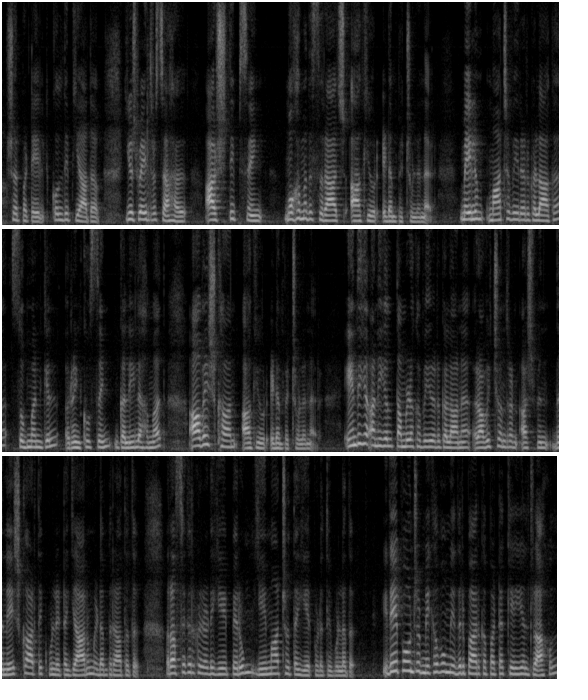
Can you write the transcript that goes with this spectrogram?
அக்ஷர் பட்டேல் குல்தீப் யாதவ் யுஸ்வேந்திர சஹல் அர்ஷ்தீப் சிங் முகமது சிராஜ் ஆகியோர் இடம்பெற்றுள்ளனர். மேலும் மாற்று வீரர்களாக சுப்மன் கில் ரிங்கு சிங் கலீல் அகமது ஆவேஷ் கான் ஆகியோர் இடம்பெற்றுள்ளனர். இந்திய அணியில் தமிழக வீரர்களான ரவிச்சந்திரன் அஸ்வின் தினேஷ் கார்த்திக் உள்ளிட்ட யாரும் இடம்பெறாதது. ரசிகர்களிடையே பெரும் ஏமாற்றத்தை ஏற்படுத்தியுள்ளது. இதேபோன்று மிகவும் எதிர்பார்க்கப்பட்ட கே எல் ராகுல்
